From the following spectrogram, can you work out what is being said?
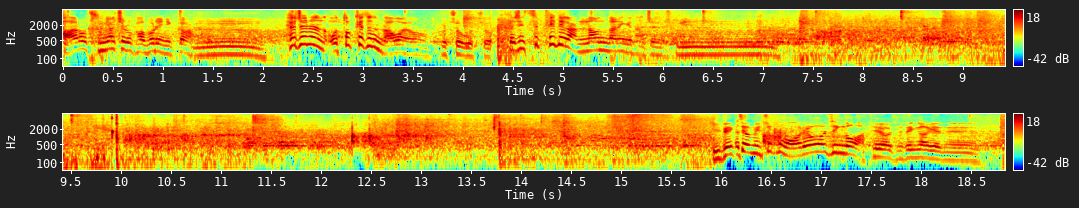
바로 중약지로 가버리니까 음. 회전은 어떻게 해서든 나와요. 그쵸, 그쵸. 대신 스피드가 안 나온다는 게 단점이죠. 음. (200점이) 조금 어려워진 것 같아요 제 생각에는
